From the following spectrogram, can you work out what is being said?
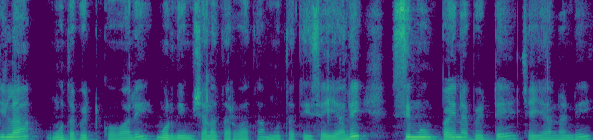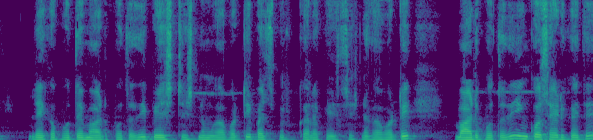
ఇలా మూత పెట్టుకోవాలి. మూడు నిమిషాల తర్వాత మూత తీసేయాలి. సిమ్ పైన పెట్టే చేయాలండి. లేకపోతే మాడిపోతుంది. పేస్ట్ చేసినాం కాబట్టి పచ్చిమిరపకాయల పేస్ట్ చేసినాం కాబట్టి మాడిపోతుంది. ఇంకో సైడ్కి అయితే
